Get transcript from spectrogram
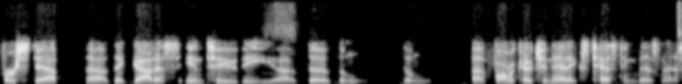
first step uh, that got us into the uh, the the, the uh, pharmacogenetics testing business.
